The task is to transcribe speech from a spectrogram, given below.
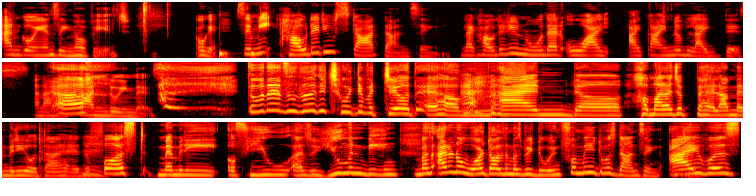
and going and seeing her page. Okay, Simi, how did you start dancing? Like, how did you know that? Oh, I I kind of like this, and I have fun doing this. तो पता है ऐसा होता है कि छोटे बच्चे होते हैं हम एंड हमारा जो पहला मेमोरी होता है the first memory of you as a human being बस I don't know what all they must be doing for me it was dancing I was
